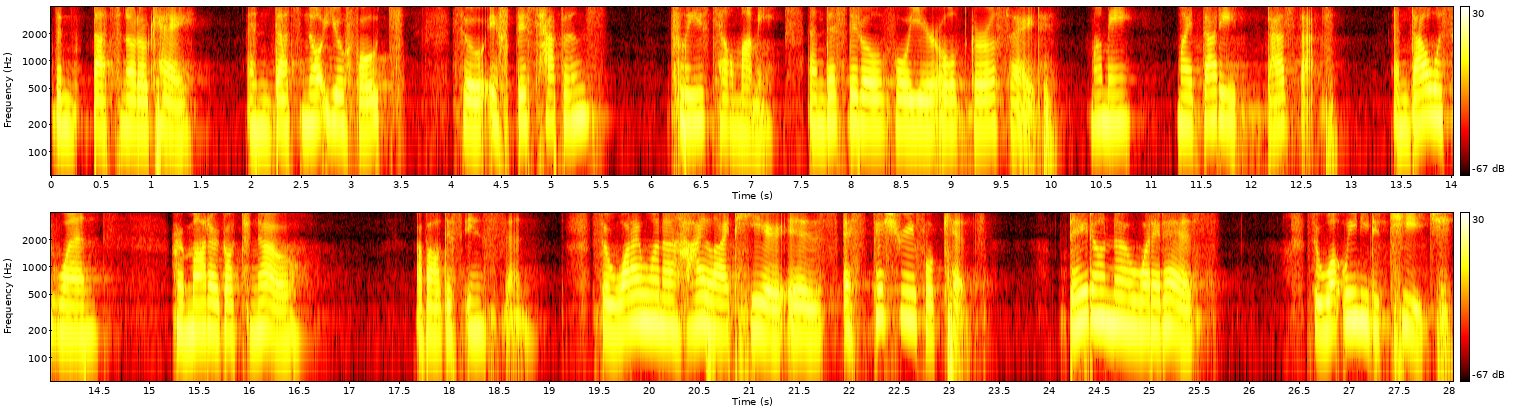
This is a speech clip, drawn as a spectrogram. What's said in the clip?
then that's not okay and that's not your fault. So if this happens, please tell mommy. And this little four year old girl said, Mommy, my daddy does that. And that was when her mother got to know about this incident. So, what I want to highlight here is, especially for kids, they don't know what it is. So, what we need to teach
